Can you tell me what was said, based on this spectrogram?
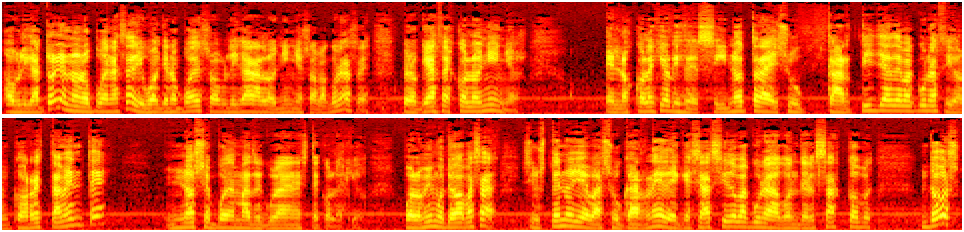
Obligatorio no lo pueden hacer, igual que no puedes obligar a los niños a vacunarse. Pero ¿qué haces con los niños? En los colegios dices, si no trae su cartilla de vacunación correctamente, no se puede matricular en este colegio. Pues lo mismo te va a pasar. Si usted no lleva su carnet de que se ha sido vacunado con el SARS-CoV-2,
